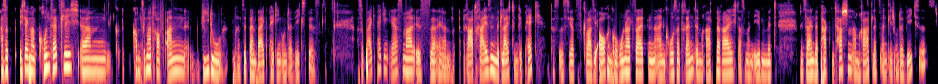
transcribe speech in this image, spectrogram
Also ich denke mal, grundsätzlich ähm, kommt es immer darauf an, wie du im Prinzip beim Bikepacking unterwegs bist. Also Bikepacking erstmal ist äh, Radreisen mit leichtem Gepäck. Das ist jetzt quasi auch in Corona-Zeiten ein großer Trend im Radbereich, dass man eben mit, mit seinen bepackten Taschen am Rad letztendlich unterwegs ist.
